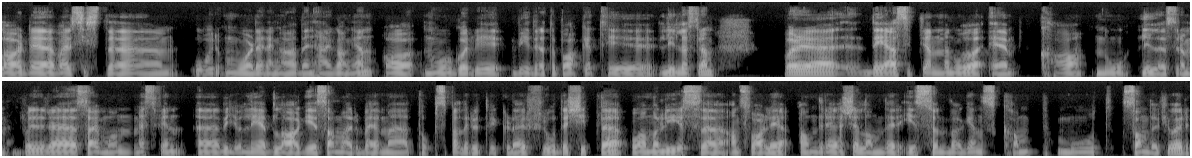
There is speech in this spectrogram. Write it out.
lar det være siste ord om Vålerenga denne gangen. Og nå går vi videre tilbake til Lillestrøm. For det jeg sitter igjen med nå, da, er hva nå, Lillestrøm? For uh, Simon Mesfin uh, vil jo lede laget i samarbeid med toppspillerutvikler Frode Skippe og analyseansvarlig André Sjelander i søndagens kamp mot Sandefjord.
